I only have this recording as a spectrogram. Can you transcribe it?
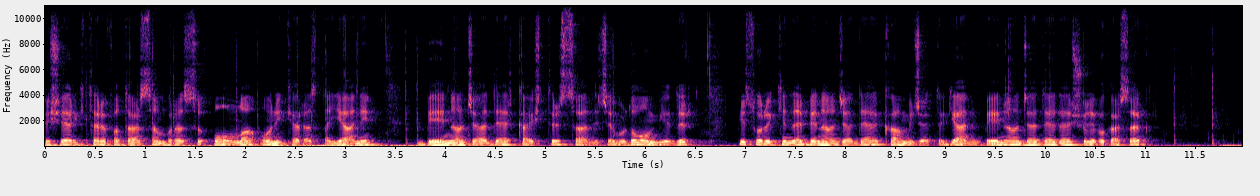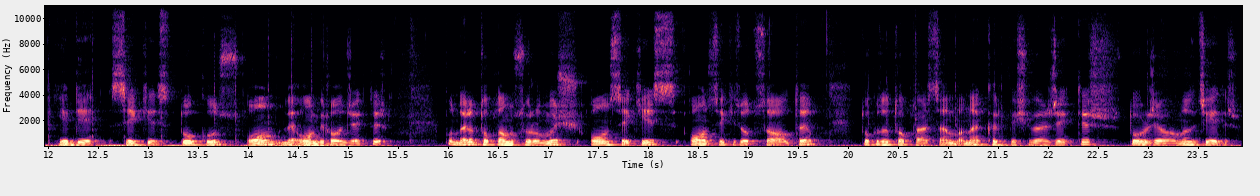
5'i her iki tarafa atarsam burası 10 ile 12 arasında. Yani B'nin alacağı değer kaçtır? Sadece burada 11'dir. Bir sonrakinde B'nin alacağı değer kalmayacaktır. Yani B'nin alacağı değerler şöyle bakarsak 7, 8, 9, 10 ve 11 olacaktır. Bunların toplamı sorulmuş. 18, 18, 36. 9'a toplarsam bana 45'i verecektir. Doğru cevabımız C'dir.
